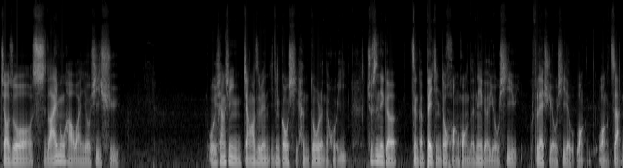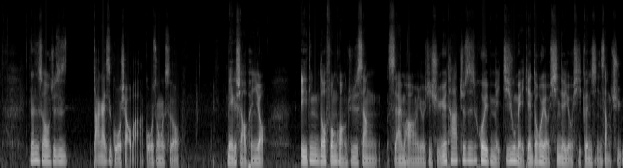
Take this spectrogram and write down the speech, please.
叫做史莱姆好玩游戏区。我相信讲到这边已经勾起很多人的回忆，就是那个整个背景都黄黄的那个游戏 Flash 游戏的网网站。那那时候就是大概是国小吧，国中的时候，每个小朋友一定都疯狂就是上史莱姆好玩游戏区，因为他就是会每几乎每天都会有新的游戏更新上去，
